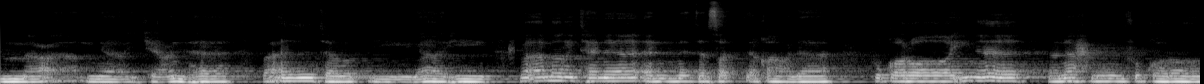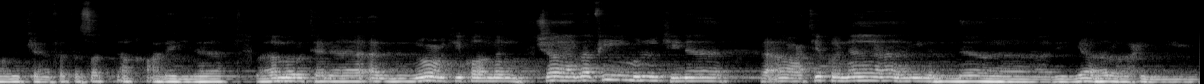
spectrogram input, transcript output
مع غنائك عنها؟ وأنت ربي إلهي وأمرتنا أن نتصدق على فقرائنا فنحن فقراءك فتصدق علينا. وأمرتنا أن نعتق من شاب في ملكنا فأعتقنا من النار يا رحيم.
